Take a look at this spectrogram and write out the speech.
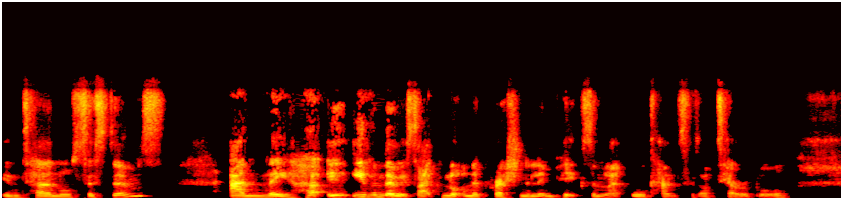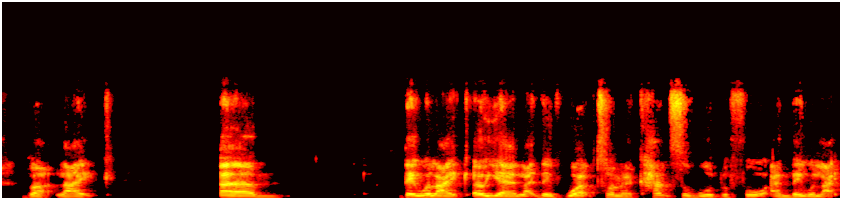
internal systems and they hurt even though it's like not an oppression olympics and like all cancers are terrible but like um they were like oh yeah like they've worked on a cancer ward before and they were like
